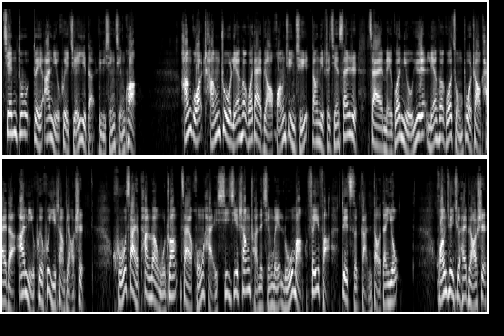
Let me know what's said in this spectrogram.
监督对安理会决议的履行情况。韩国常驻联合国代表黄俊菊当地时间三日在美国纽约联合国总部召开的安理会会议上表示，胡塞叛乱武装在红海袭击商船的行为鲁莽非法，对此感到担忧。黄俊菊还表示，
